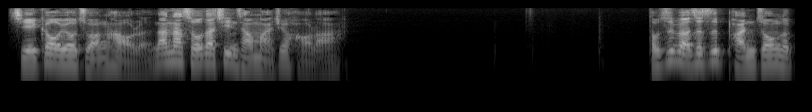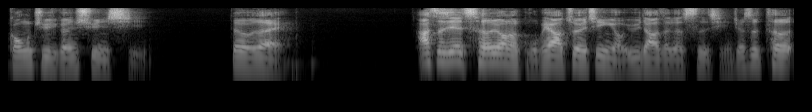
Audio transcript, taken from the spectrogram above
结构又转好了，那那时候再进场买就好了。投资表这是盘中的工具跟讯息，对不对？啊，这些车用的股票最近有遇到这个事情，就是特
